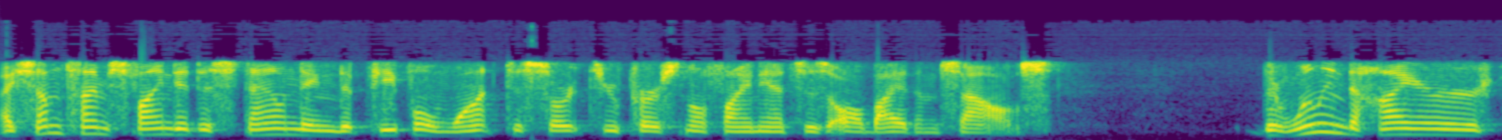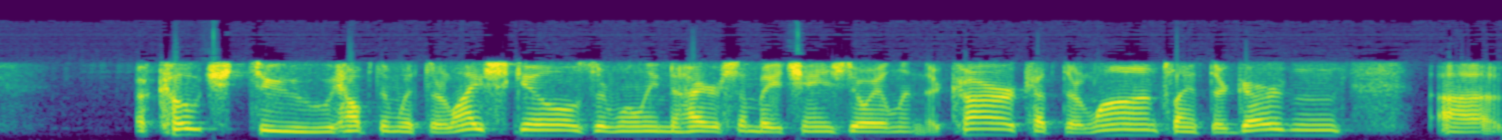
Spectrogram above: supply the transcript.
I sometimes find it astounding that people want to sort through personal finances all by themselves. They're willing to hire a coach to help them with their life skills. They're willing to hire somebody to change the oil in their car, cut their lawn, plant their garden, uh,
